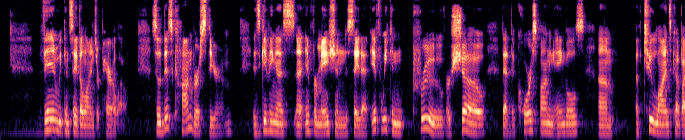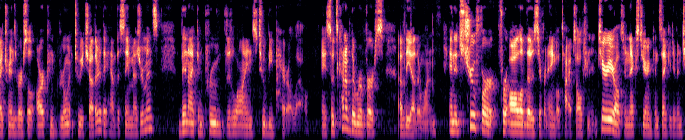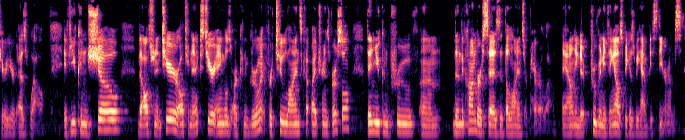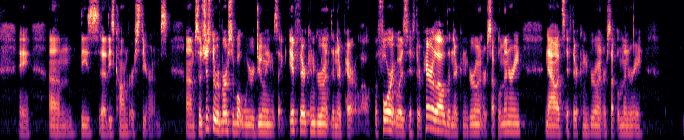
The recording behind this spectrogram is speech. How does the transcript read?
Then we can say the lines are parallel. So this converse theorem is giving us uh, information to say that if we can prove or show that the corresponding angles um, of two lines cut by transversal are congruent to each other, they have the same measurements, then I can prove the lines to be parallel. Okay, so it's kind of the reverse of the other one. And it's true for, for all of those different angle types, alternate interior, alternate exterior, and consecutive interior as well. If you can show the alternate interior, alternate exterior angles are congruent for two lines cut by transversal, then you can prove um, then the converse says that the lines are parallel. I don't need to prove anything else because we have these theorems, okay? um, these uh, these converse theorems. Um, so it's just the reverse of what we were doing. It's like if they're congruent, then they're parallel. Before it was if they're parallel, then they're congruent or supplementary. Now it's if they're congruent or supplementary,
